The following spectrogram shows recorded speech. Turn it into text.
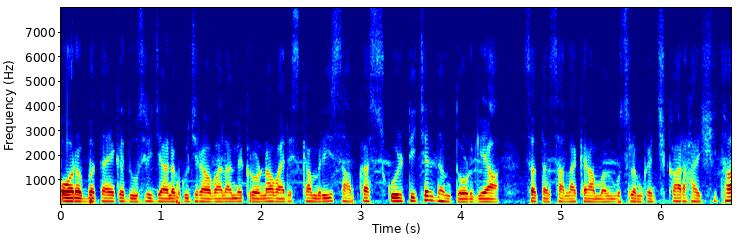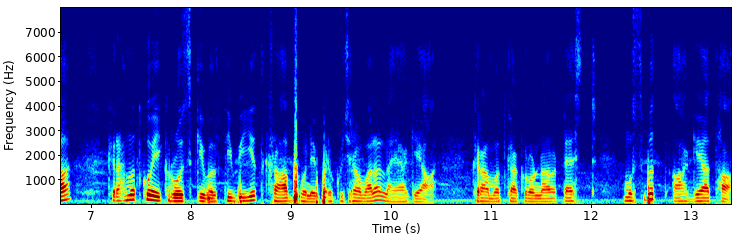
और अब बताएँ कि दूसरी जानब गुजरावाला में कोरोना वायरस का मरीज़ साहब का स्कूल टीचर दम तोड़ गया। सत्तर साल करामत मुस्लमगंज का रहायशी था। करामत को एक रोज़ की तबीयत ख़राब होने पर गुजरावाला लाया गया। करामत का कोरोना टेस्ट मुस्बत आ गया था।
